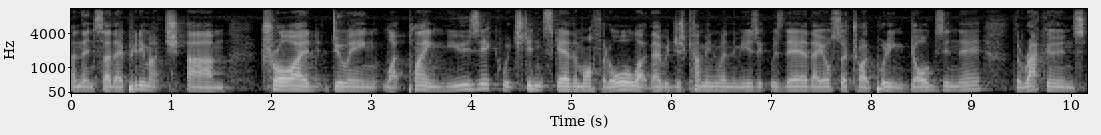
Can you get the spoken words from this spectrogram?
And then so they pretty much um, tried doing like playing music which didn't scare them off at all. Like they would just come in when the music was there. They also tried putting dogs in there. The raccoons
